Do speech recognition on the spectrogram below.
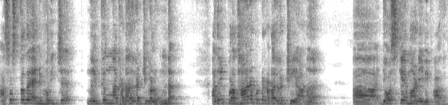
അസ്വസ്ഥത അനുഭവിച്ച് നിൽക്കുന്ന ഘടകകക്ഷികളുണ്ട്. അതിൽ പ്രധാനപ്പെട്ട ഘടകകക്ഷിയാണ് ജോസ് കെ മാണി വിഭാഗം.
